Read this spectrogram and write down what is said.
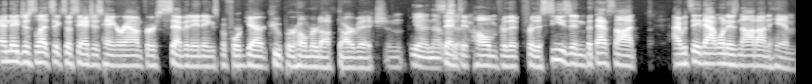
And they just let Sixto Sanchez hang around for seven innings before Garrett Cooper homered off Darvish and, yeah, and sent him home for the for the season. But that's not. I would say that one is not on him.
